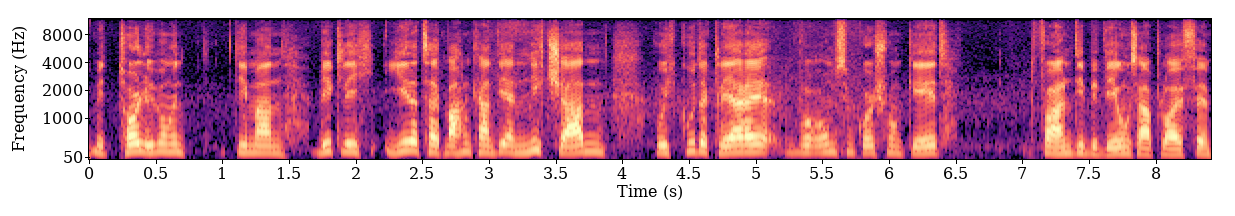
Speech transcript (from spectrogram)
mit tollen Übungen, die man wirklich jederzeit machen kann, die einem nicht schaden, wo ich gut erkläre, worum es im Golfschwung geht, vor allem die Bewegungsabläufe,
